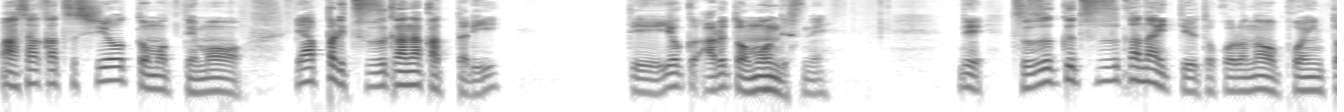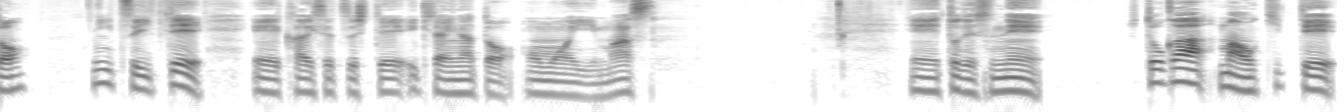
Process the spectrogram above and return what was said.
まあ、朝活しようと思っても、やっぱり続かなかったりってよくあると思うんですね。で、続く続かないっていうところのポイントについて、えー解説していきたいなと思います。えっ、とですね、人が、まあ、起きて、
